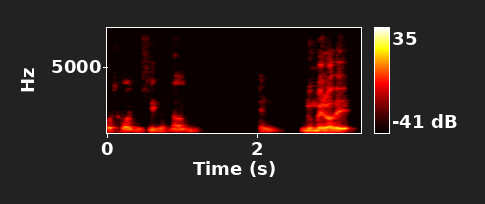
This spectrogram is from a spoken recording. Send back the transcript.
pues coinciden, ¿no? En el número de,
